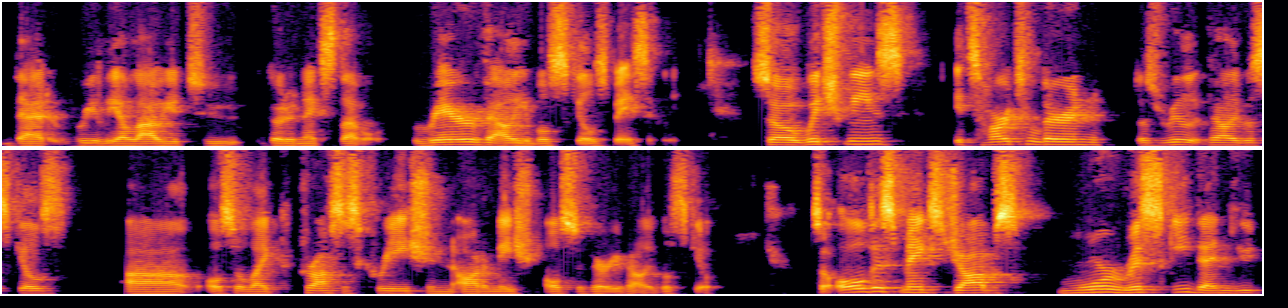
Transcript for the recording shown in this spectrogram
that really allow you to go to next level. Rare, valuable skills, basically. So, which means it's hard to learn those really valuable skills. Uh, also, like process creation, automation, also very valuable skill. So all this makes jobs more risky than you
